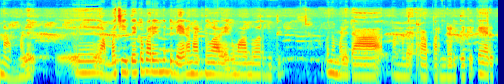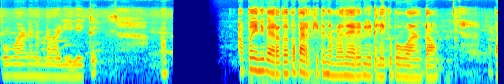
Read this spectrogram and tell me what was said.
നമ്മൾ അമ്മ ചീത്തയൊക്കെ പറയുന്നുണ്ട്. വേഗം നടന്നു പോവാ വേഗം വാ എന്ന് പറഞ്ഞിട്ട്. അപ്പോൾ നമ്മളിതാ നമ്മുടെ റബ്ബറിന്റെ അടുത്തേക്ക് കയറി പോവുകയാണ് നമ്മുടെ വഴിയിലേക്ക്. അപ്പോൾ ഇനി വിറകൊക്കെ പറക്കിയിട്ട് നമ്മൾ നേരെ വീട്ടിലേക്ക് പോവുകയാണ് കേട്ടോ അപ്പോൾ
